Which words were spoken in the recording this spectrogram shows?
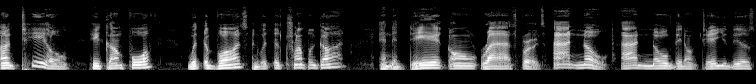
Until he come forth with the voice and with the trump of God, and the dead gonna rise first. I know, I know they don't tell you this,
